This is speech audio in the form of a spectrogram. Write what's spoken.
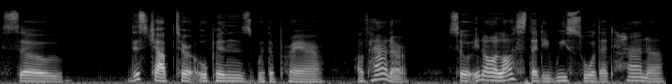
So this chapter opens with a prayer of Hannah. So in our last study we saw that Hannah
